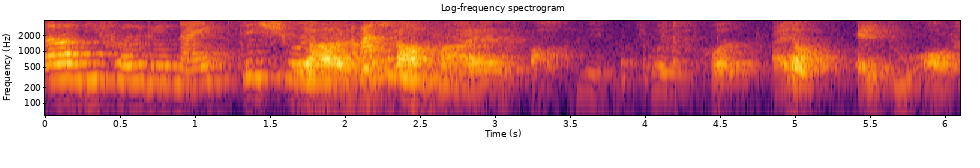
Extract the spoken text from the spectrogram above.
Ah, die Folge neigt sich schon Ja, wir schlafen ein. Ach nee, ich wollte. grad- Alter, ey, du Arsch.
